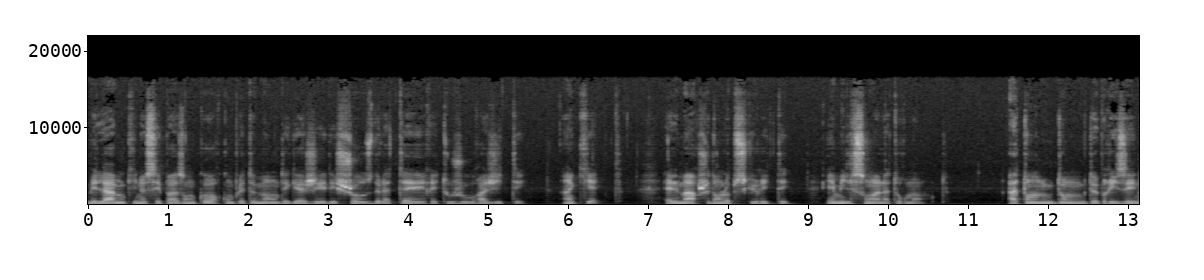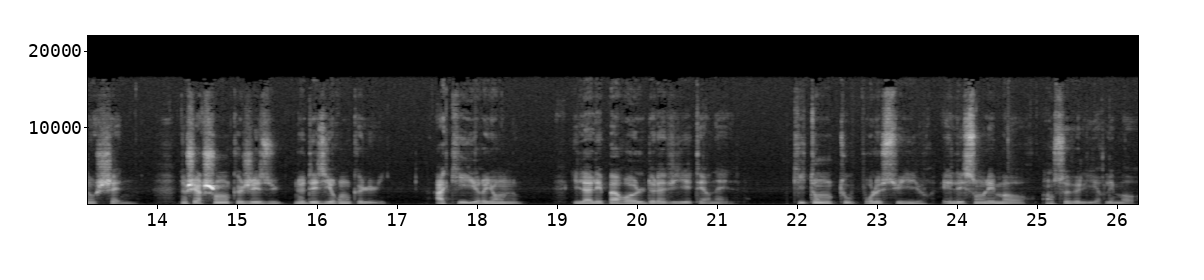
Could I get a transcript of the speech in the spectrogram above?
Mais l'âme qui ne s'est pas encore complètement dégagée des choses de la terre est toujours agitée, inquiète. Elle marche dans l'obscurité, et mille soins la tourmentent. Hâtons-nous donc de briser nos chaînes. Ne cherchons que Jésus, ne désirons que lui. À qui irions-nous? Il a les paroles de la vie éternelle. Quittons tout pour le suivre et laissons les morts ensevelir les morts.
